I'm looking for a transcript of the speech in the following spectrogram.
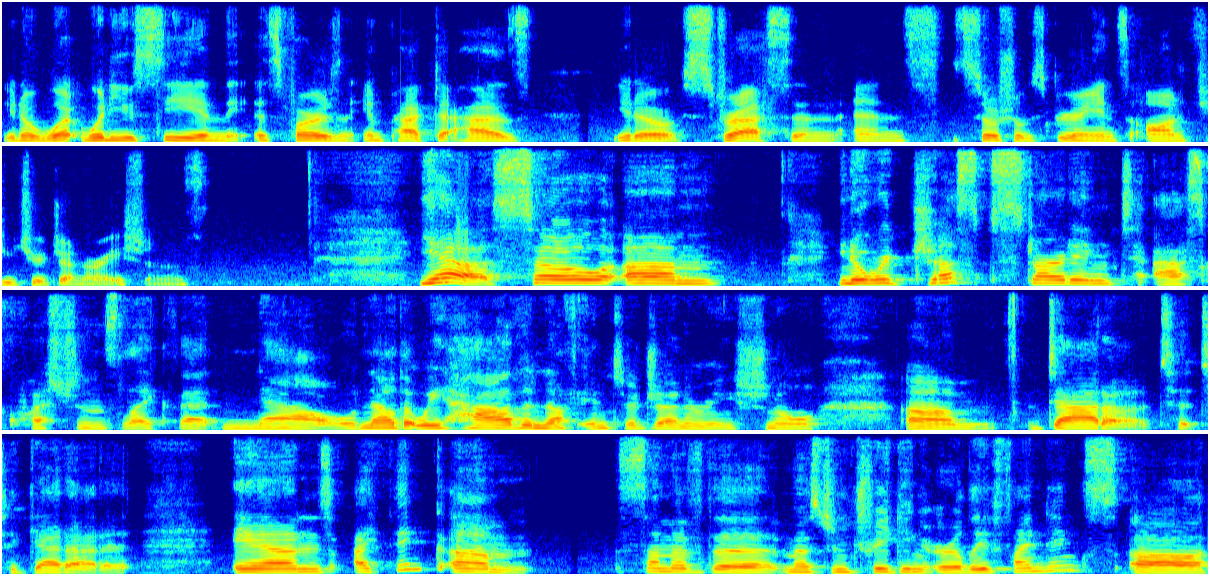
you know what what do you see in the, as far as an impact it has you know stress and and social experience on future generations yeah so um you know we're just starting to ask questions like that now now that we have enough intergenerational um, data to, to get at it and i think um, some of the most intriguing early findings uh,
